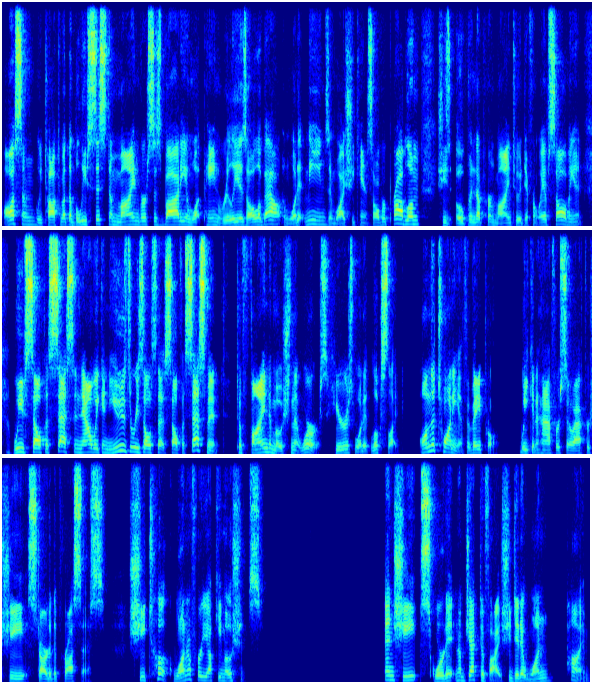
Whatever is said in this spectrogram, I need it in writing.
Awesome. We talked about the belief system, mind versus body, and what pain really is all about and what it means and why she can't solve her problem. She's opened up her mind to a different way of solving it. We've self assessed, and now we can use the results of that self assessment to find a motion that works. Here's what it looks like. On the 20th of April, week and a half or so after she started the process, she took one of her yucky motions and she scored it and objectified. She did it one time.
